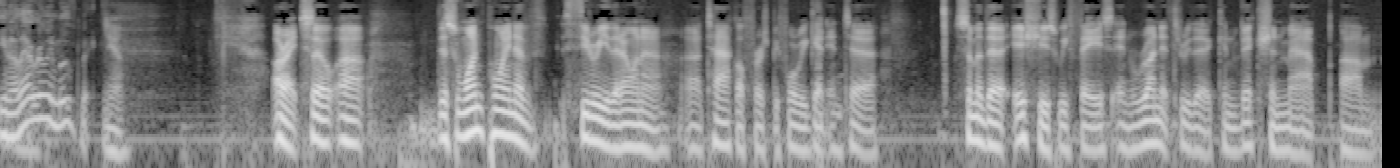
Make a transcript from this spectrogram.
you know that really moved me." Yeah. All right. So uh, this one point of theory that I want to uh, tackle first before we get into some of the issues we face and run it through the conviction map um,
